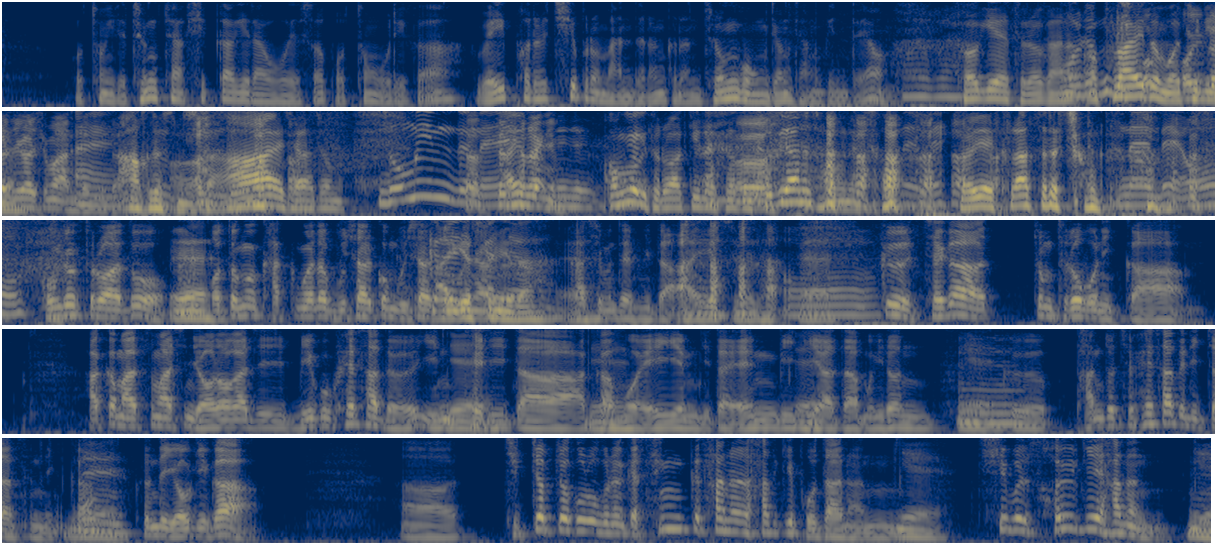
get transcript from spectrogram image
보통 이제 증착 식각이라고 해서 보통 우리가 웨이퍼를 칩으로 만드는 그런 전공정 장비인데요. 아이고야. 거기에 들어가는 어렵네. 어플라이드 머티리얼. 거기까지 가시면 안 됩니다. 아 그렇습니까? 아 제가 좀 너무 힘드네. 자, 아니, 이제 공격이 들어왔기 때문에 저도 어. 수비하는 차원에서 네, 네. 저희의 클래스를 좀. 네네. 어. 공격 들어와도 예. 어떤 건 가끔가다 무시할 건 무시할 거 알겠습니다. 가시면 됩니다. 알겠습니다. 어. 예. 그 제가 좀 들어보니까 아까 말씀하신 여러 가지 미국 회사들 인텔이다 예. 아까 예. 뭐 AMD다 엔비디아다 예. 뭐 이런 예. 그 반도체 회사들 있지 않습니까? 네. 그런데 여기가 어 직접적으로 그러니까 생산을 하기보다는 예. 칩을 설계하는 예.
